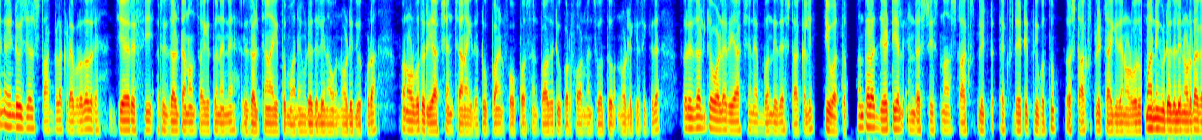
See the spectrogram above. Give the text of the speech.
ಇನ್ನು ಇಂಡಿವಿಜುವಲ್ ಸ್ಟಾಕ್ಗಳ ಕಡೆ ಬರೋದಾದ್ರೆ J R S C result announce ಆಗಿತ್ತು ನಿನ್ನೆ. ರಿಸಲ್ಟ್ ಚೆನ್ನಾಗಿತ್ತು. ಮಾರ್ನಿಂಗ್ ವಿಡಿಯೋದಲ್ಲಿ ನಾವು ನೋಡಿದ್ವಿ ಕೂಡ. ಸೊ ನೋಡ್ಬೋದು ರಿಯಾಕ್ಷನ್ ಚೆನ್ನಾಗಿದೆ. Two point four percent positive performance ಇವತ್ತು ನೋಡ್ಲಿಕ್ಕೆ ಸಿಕ್ಕಿದೆ. ಸೊ ರಿಸಲ್ಟ್ಗೆ ಒಳ್ಳೆ ರಿಯಾಕ್ಷನ್ ಬಂದಿದೆ ಸ್ಟಾಕ್ ಅಲ್ಲಿ ಇವತ್ತು. ನಂತರ ಜೆ ಟಿ ಎಲ್ ಇಂಡಸ್ಟ್ರೀಸ್ನ ಸ್ಟಾಕ್ ಸ್ಪ್ಲಿಟ್ ಎಕ್ಸ್ ಡೇಟ್ ಇತ್ತು ಇವತ್ತು. ಸ್ಟಾಕ್ ಸ್ಪ್ಲಿಟ್ ಆಗಿದೆ ನೋಡಬಹುದು ಮಾರ್ನಿಂಗ್ ವಿಡಿಯೋದಲ್ಲಿ ನೋಡಿದಾಗ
